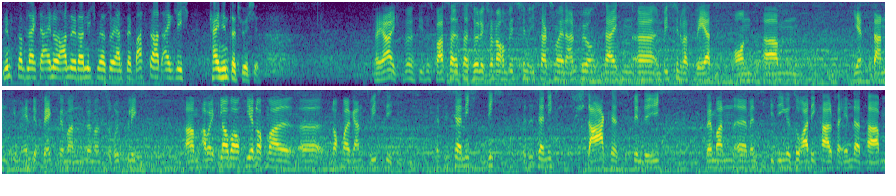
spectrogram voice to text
nimmst dann vielleicht der eine oder andere dann nicht mehr so ernst, weil Basta hat eigentlich kein Hintertürchen. Naja, ich, dieses Basta ist natürlich schon noch ein bisschen, ich sag's mal in Anführungszeichen, äh, ein bisschen was wert. Und ähm, jetzt dann im Endeffekt, wenn man, wenn man zurückblickt. Ähm, aber ich glaube auch hier nochmal äh, noch mal ganz wichtig, es ist ja, nicht, nicht, es ist ja nichts Starkes, finde ich, wenn, man, äh, wenn sich die Dinge so radikal verändert haben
